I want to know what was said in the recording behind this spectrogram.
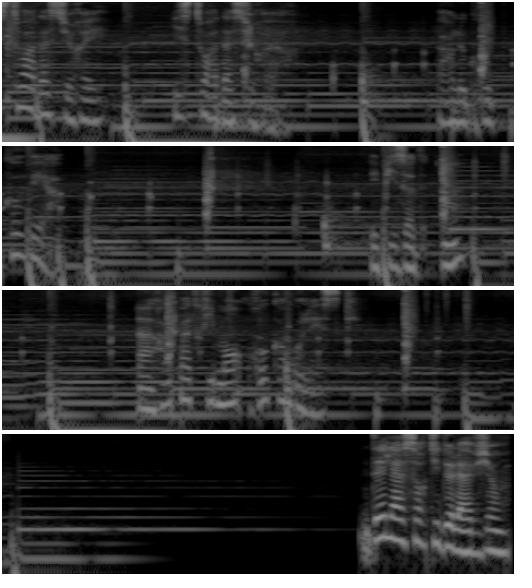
Histoire d'assurer, histoire d'assureur. Par le groupe Covea. Épisode 1. Un rapatriement rocambolesque. Dès la sortie de l'avion,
